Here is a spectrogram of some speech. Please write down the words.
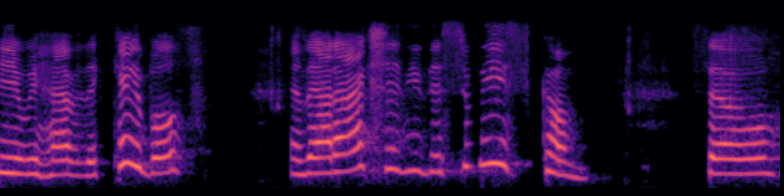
here we have the cables and they are actually the Swisscom. So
